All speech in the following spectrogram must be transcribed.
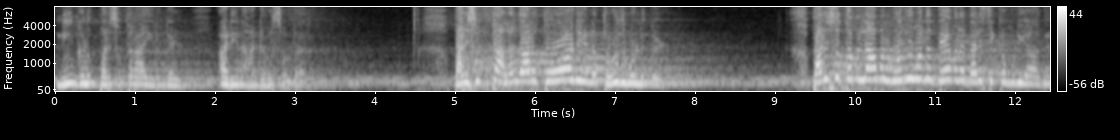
நீங்களும் பரிசுத்தராய் இருங்கள் அப்படின்னு ஆண்டவர் சொல்றார். பரிசுத்த அலங்காரத்தோடு என்னை தொழுது கொள்ளுங்கள். பரிசுத்தம் இல்லாமல் ஒருவனும் தேவனை தரிசிக்க முடியாது.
